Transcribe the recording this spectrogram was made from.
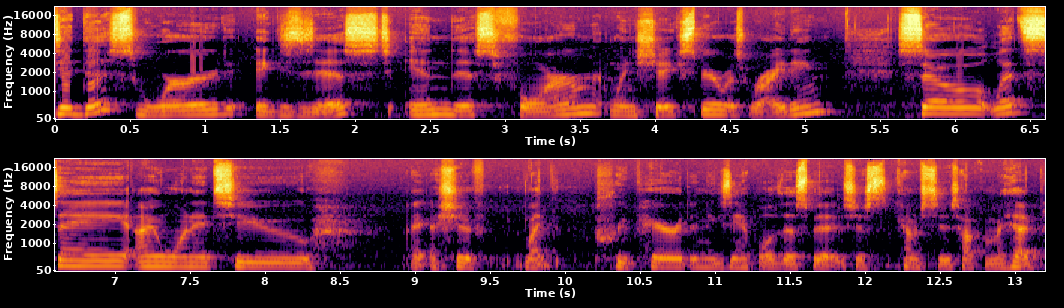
did this word exist in this form when Shakespeare was writing? So let's say I wanted to, I, I should have like prepared an example of this, but it just comes to the top of my head.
